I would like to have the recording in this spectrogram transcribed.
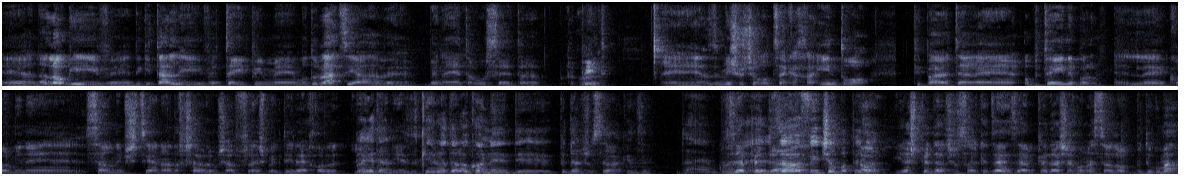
אה, אנלוגי ודיגיטלי וטייפ עם אה, מודולציה, ובין היתר הוא עושה את הרפיט. אה, אז מישהו שרוצה ככה אינטרו. טיפה יותר אובטיינבל לכל מיני סאונדים שציינו עד עכשיו, למשל פלשבק דילה יכול רגע, להיות מעניין. זה כאילו אתה לא קונה פדל שעושה רק את זה. זה פדל... זה לא פיצ'ר בפדל. לא, יש פדל שעושה רק את זה, זה הפדל שאנחנו נעשה לו בדוגמה.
